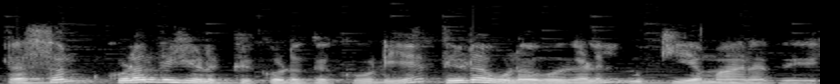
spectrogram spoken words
ரசம் குழந்தைகளுக்கு கொடுக்கக்கூடிய திட உணவுகளில் முக்கியமானது.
